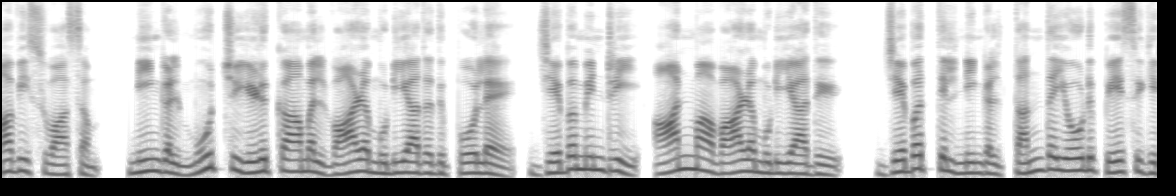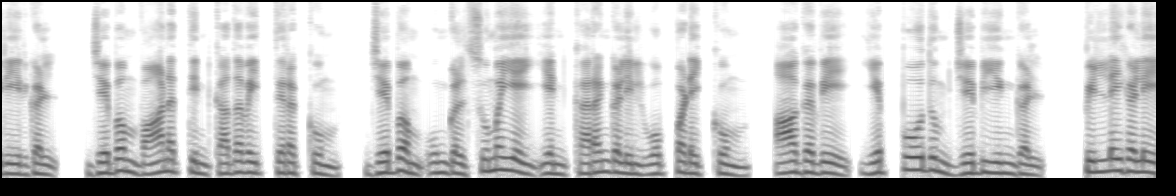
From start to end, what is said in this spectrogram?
ஆவி சுவாசம் நீங்கள் மூச்சு இழுக்காமல் வாழ முடியாதது போல ஜெபமின்றி ஆன்மா வாழ முடியாது. ஜெபத்தில் நீங்கள் தந்தையோடு பேசுகிறீர்கள். ஜெபம் வானத்தின் கதவைத் திறக்கும். ஜெபம் உங்கள் சுமையை என் கரங்களில் ஒப்படைக்கும். ஆகவே எப்போதும் ஜெபியுங்கள். பிள்ளைகளே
